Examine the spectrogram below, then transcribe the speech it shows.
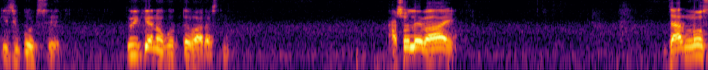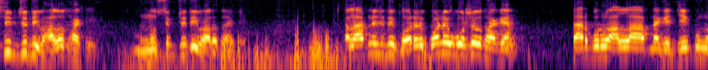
কিছু করছে। তুই কেন করতে পারস না? আসলে ভাই, যার নসিব যদি ভালো থাকে, নসিব যদি ভালো থাকে, তাহলে আপনি যদি ঘরের কোণে বসেও থাকেন তারপরেও আল্লাহ আপনাকে যে কোনো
